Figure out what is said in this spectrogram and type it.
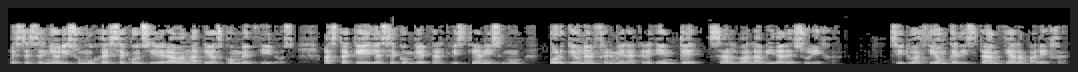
Este señor y su mujer se consideraban ateos convencidos, hasta que ella se convierte al cristianismo porque una enfermera creyente salva la vida de su hija, situación que distancia a la pareja,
